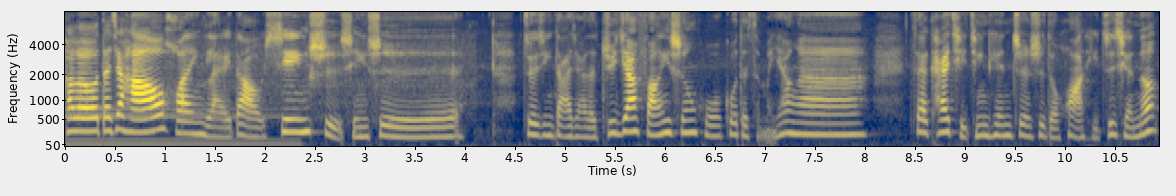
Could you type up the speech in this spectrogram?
Hello，大家好，欢迎来到新事心事。最近大家的居家防疫生活过得怎么样啊？在开启今天正式的话题之前呢，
